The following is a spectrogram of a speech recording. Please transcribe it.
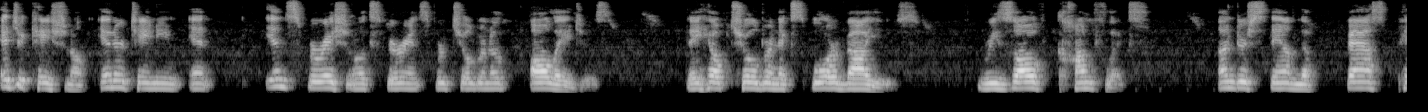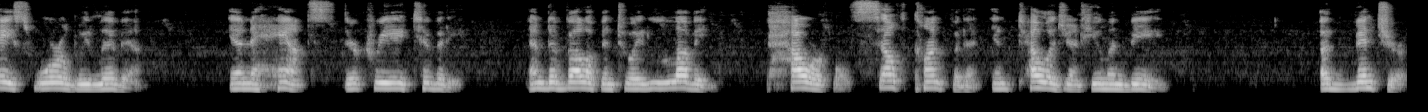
educational, entertaining, and inspirational experience for children of all ages. They help children explore values, resolve conflicts, understand the fast paced world we live in, enhance their creativity, and develop into a loving, powerful, self confident, intelligent human being. Adventure,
